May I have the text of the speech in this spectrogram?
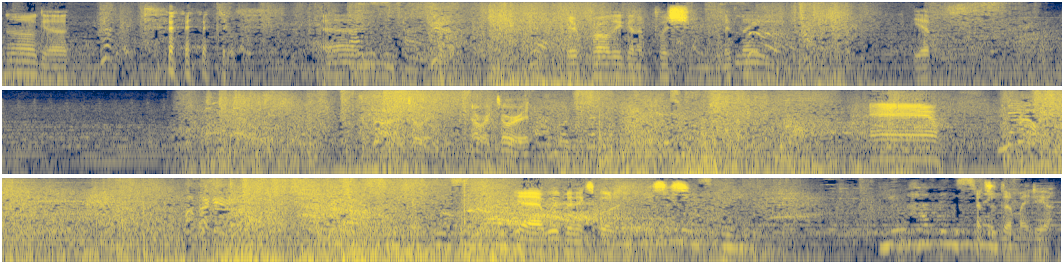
Oh god. Um, they're probably gonna push mid lane. Yep. Turret. Our turret. Yeah, we've been exploded in pieces. You have been That's a dumb idea.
